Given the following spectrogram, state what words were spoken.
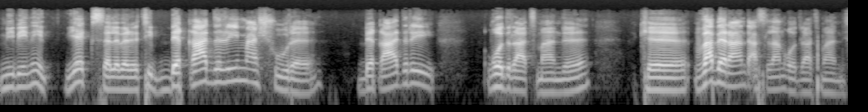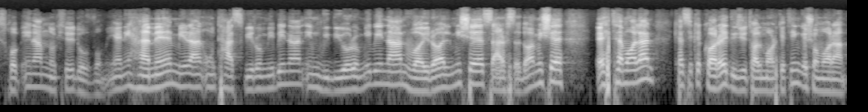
می‌بینید یک سلبریتی به قدری مشهوره به قدری قدرتمنده که و برند اصلا قدرتمند نیست. خب این هم نکته دومه. یعنی همه میرن اون تصویر رو می‌بینن این ویدیو رو می‌بینن وایرال میشه سرصدا میشه. احتمالا کسی که کارهای digital marketing شما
